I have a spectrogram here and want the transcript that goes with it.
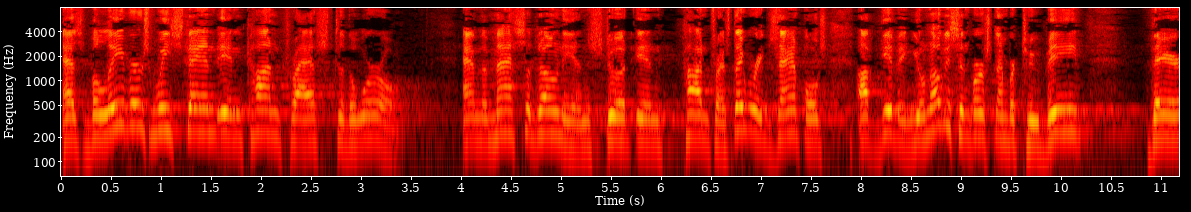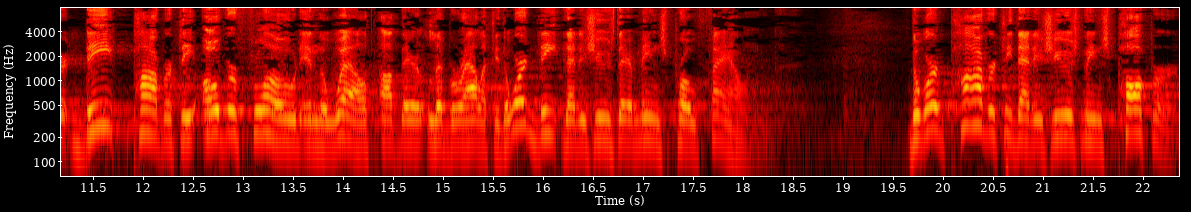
As believers, we stand in contrast to the world. And the Macedonians stood in contrast. They were examples of giving. You'll notice in verse number 2b, their deep poverty overflowed in the wealth of their liberality. The word deep that is used there means profound. The word poverty that is used means pauper,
